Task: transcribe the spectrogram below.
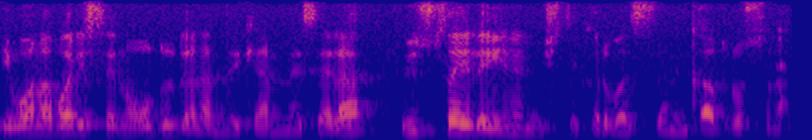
Ivana Balişler'in olduğu dönemdeyken mesela 3 sayıyla yenilmiştik Hırvatistan'ın kadrosuna.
